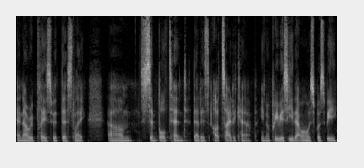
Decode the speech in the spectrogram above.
and now replaced with this like um, simple tent that is outside the camp. You know, previously that one was supposed to be.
